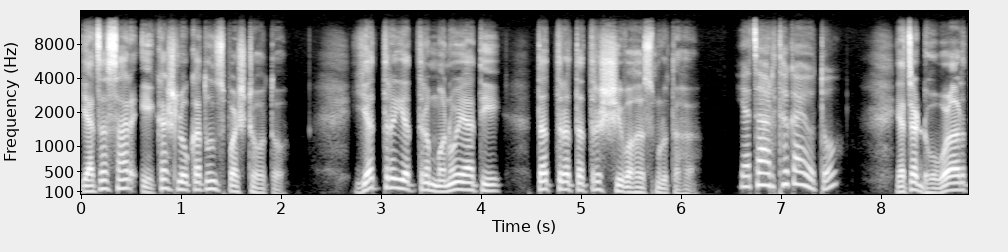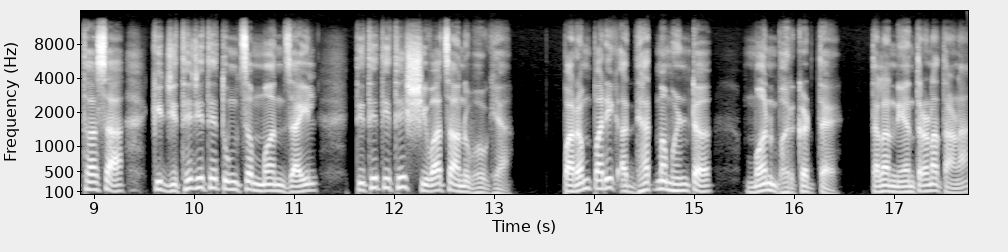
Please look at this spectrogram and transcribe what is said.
याचा सार एका श्लोकातून स्पष्ट होतो. यत्र यत्र मनोयाती तत्र तत्र शिवः स्मृतः. याचा अर्थ काय होतो? याचा ढोबळ अर्थ असा की जिथे जिथे तुमचं मन जाईल तिथे तिथे शिवाचा अनुभव घ्या. पारंपरिक अध्यात्म म्हणतं मन भरकटतंय त्याला नियंत्रणात आणा.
